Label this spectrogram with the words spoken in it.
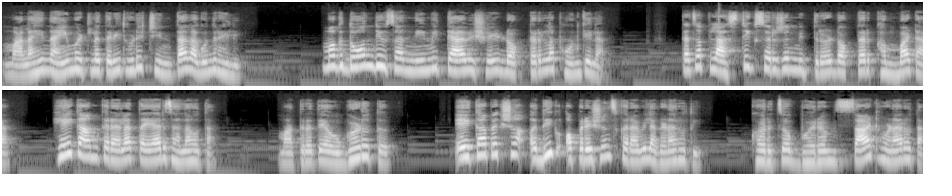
मलाही नाही म्हटलं तरी थोडी चिंता लागून राहिली. मग दोन दिवसांनी मी त्याविषयी डॉक्टरला फोन केला. त्याचा प्लास्टिक सर्जन मित्र डॉक्टर खंबाटा हे काम करायला तयार झाला होता. मात्र ते अवघड होतं. एकापेक्षा अधिक ऑपरेशन्स करावी लागणार होती. खर्च भरमसाठ होणार होता.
